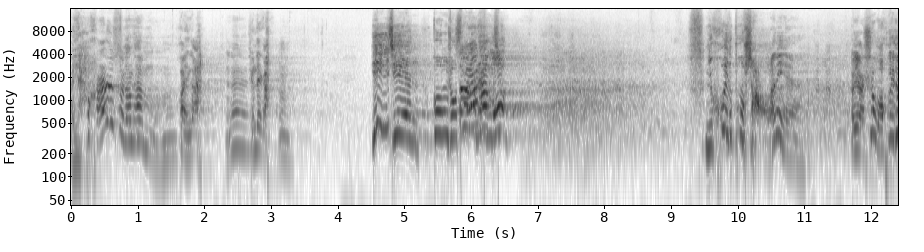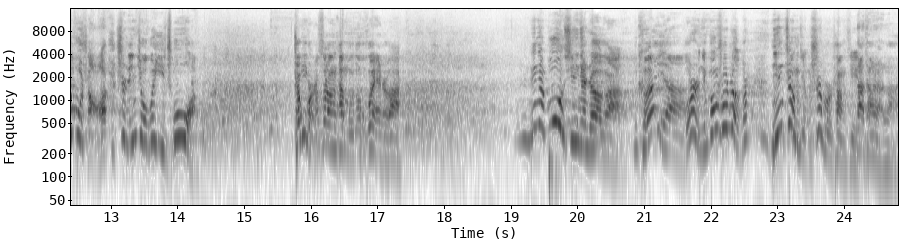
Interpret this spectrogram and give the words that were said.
哎呀不，还是四郎探母吗？换一个啊，来听这个。嗯，一见公主四郎探母，你会的不少啊你。哎呀，是我会的不少啊，是您就会一出啊。整本四郎探母都会是吧？您这不新鲜这个？你可以啊。不是，您甭说这，不是您正经是不是唱戏？那当然了，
